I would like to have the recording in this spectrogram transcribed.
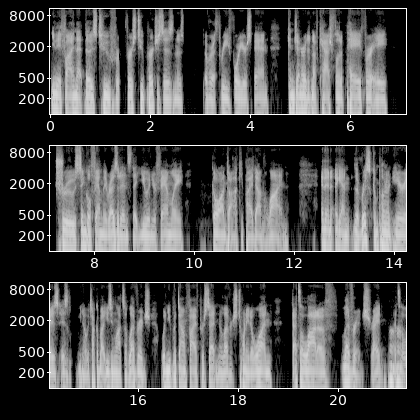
you may find that those two first two purchases and those over a three four year span can generate enough cash flow to pay for a true single family residence that you and your family go on to occupy down the line. And then again, the risk component here is is you know we talk about using lots of leverage. When you put down five percent and you're leverage twenty to one, that's a lot of leverage, right? Uh-huh. That's a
